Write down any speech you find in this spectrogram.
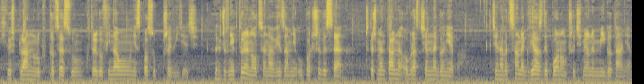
jakiegoś planu lub procesu, którego finału nie sposób przewidzieć. Lecz w niektóre noce nawiedza mnie uporczywy sen, czy też mentalny obraz ciemnego nieba, gdzie nawet same gwiazdy płoną przyćmionym migotaniem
